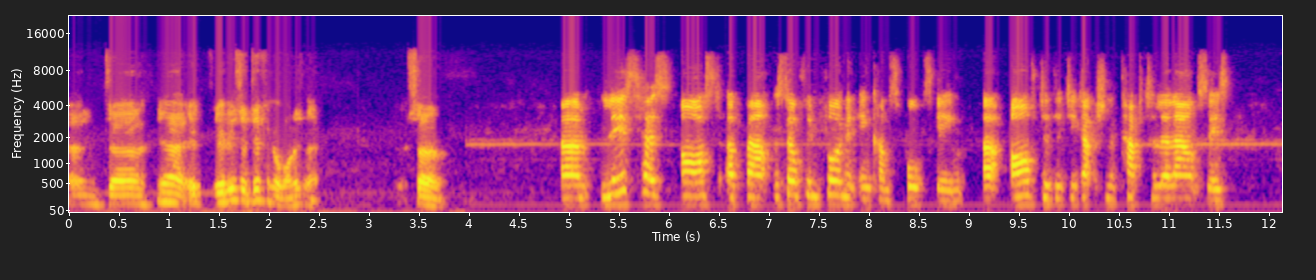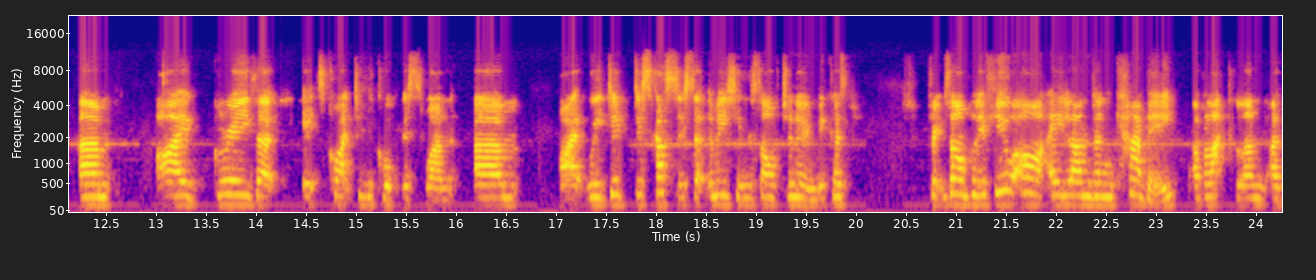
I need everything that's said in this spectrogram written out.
and uh, yeah, it, it is a difficult one, isn't it? So Um, Liz has asked about the self-employment income support scheme uh, after the deduction of capital allowances. Um, I agree that it's quite difficult, this one. Um, I, we did discuss this at the meeting this afternoon because, for example, if you are a London cabbie, a black London, a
